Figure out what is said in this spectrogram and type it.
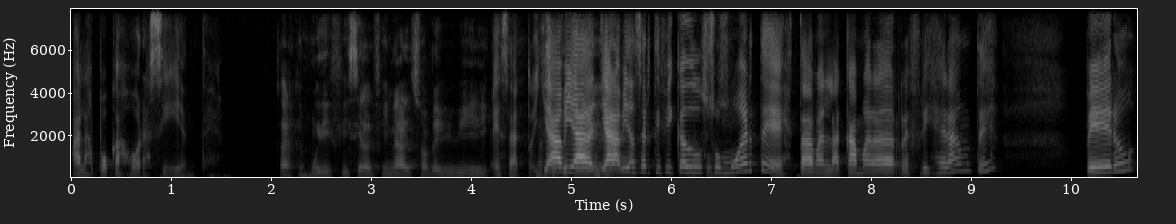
a las pocas horas siguientes. Claro, es que es muy difícil al final sobrevivir. Exacto. Ya, había, ya habían certificado su muerte, estaba en la cámara refrigerante, pero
